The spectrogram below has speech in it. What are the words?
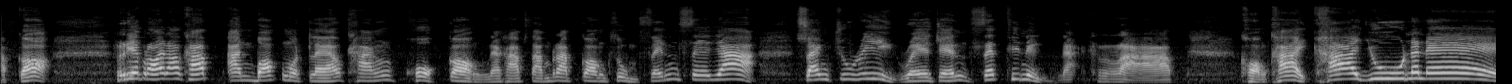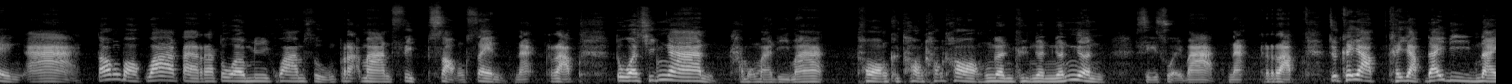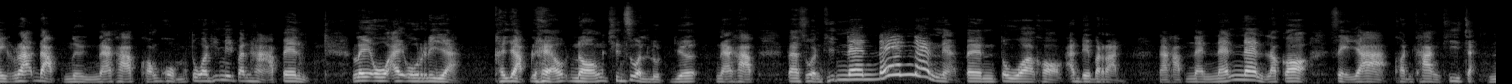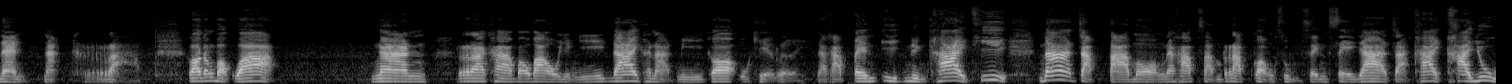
ครับก็เรียบร้อยแล้วครับ อันบ็อกหมดแล้วทั้ง 6 กล่องนะครับสำหรับกล่องสุ่มเซนเซย่า Sanctuary Regent เซตที่ 1 นะครับ ของค่ายคายูนั่นเอง อ่า ต้องบอกว่าแต่ละตัวมีความสูงประมาณ 12 เซนนะครับ ตัวชิ้นงานทำออกมาดีมาก ทองคือทองทองทองเงินคือเงินเงินเงิน สีสวยมากนะครับ จุดขยับขยับได้ดีในระดับหนึ่งนะครับ ของผมตัวที่มีปัญหาเป็นเลโอไอโอเรียขยับแล้วน้องชิ้นส่วนหลุดเยอะนะครับ แต่ส่วนที่แน่นแน่นแน่นเนี่ยเป็นตัวของอันเดบรันนะครับแน่นแน่นแน่นแล้วก็เซย่าค่อนข้างที่จะแน่นนะครับ ก็ต้องบอกว่า งานราคาเบาๆ อย่างนี้ได้ขนาดนี้ก็โอเคเลยนะครับ เป็นอีกหนึ่งค่ายที่น่าจับตามองนะครับสำหรับกล่องสุ่มเซนเซย่าจากค่ายคายู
